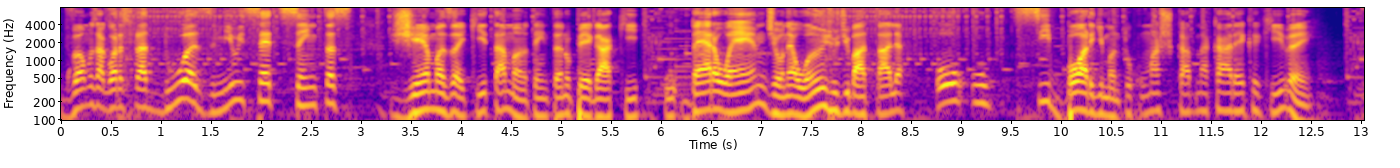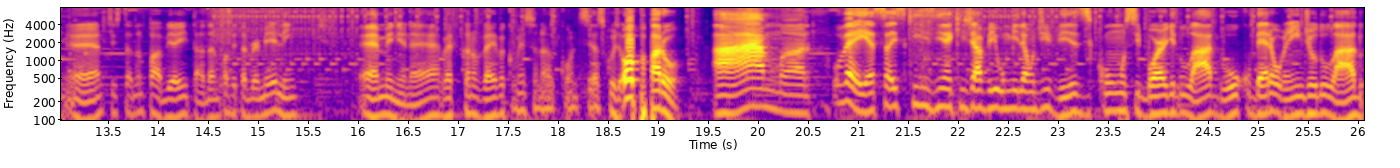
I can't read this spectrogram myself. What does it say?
Vamos agora para 2.700 gemas aqui, tá, mano? Tentando pegar aqui o Battle Angel, né? O anjo de batalha. Ou o Cyborg, mano. Tô com um machucado na careca aqui, velho. É, não sei se tá dando pra ver aí. Tá dando pra ver, tá vermelhinho. É, menina, é, vai ficando velho, vai começando a acontecer as coisas. Opa, parou. Ah, mano. Ô, velho, essa skinzinha aqui já veio um milhão de vezes com o Cyborg do lado ou com o Battle Angel do lado.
